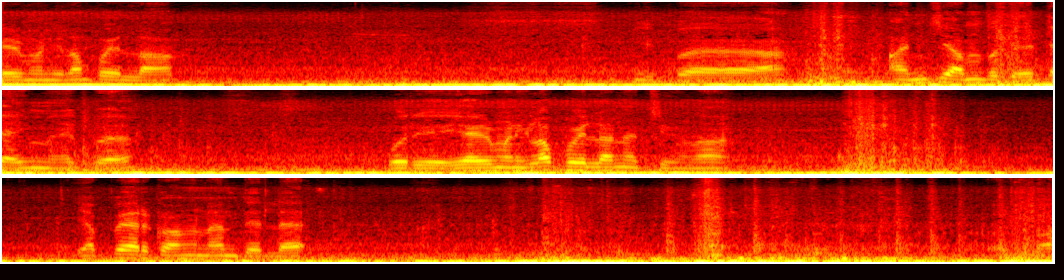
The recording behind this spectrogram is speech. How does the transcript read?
ஏழு மணிலாம் போயிடலாம். இப்போ அஞ்சு ஐம்பது டைமு இப்போ. ஒரு ஏழு மணிக்கெலாம் போயிடலான்னு வச்சுக்கோங்களேன். எப்போ இறக்குவாங்கன்னு தெரில அப்பா.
